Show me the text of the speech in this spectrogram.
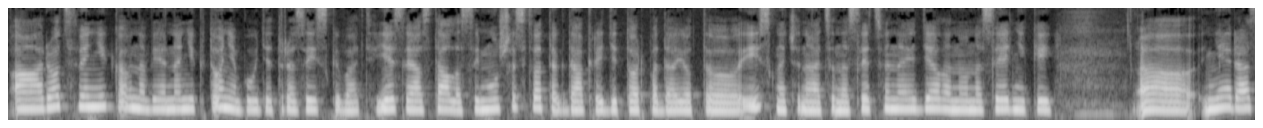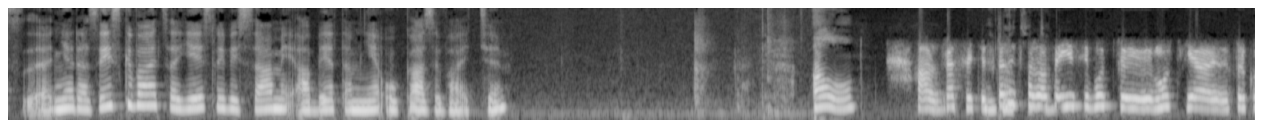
а родственников, наверное, никто не будет разыскивать. Если осталось имущество, тогда кредитор подает э, иск, начинается наследственное дело, но наследники э, не, раз, не разыскиваются, если вы сами об этом не указываете. Алло. А, здравствуйте. Скажите, пожалуйста, если вот, э, может, я только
